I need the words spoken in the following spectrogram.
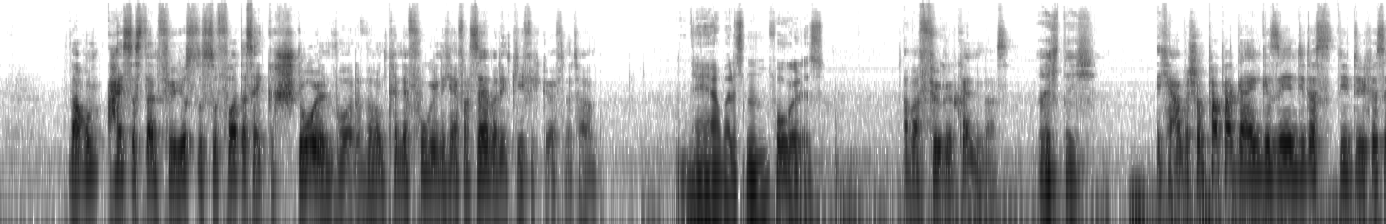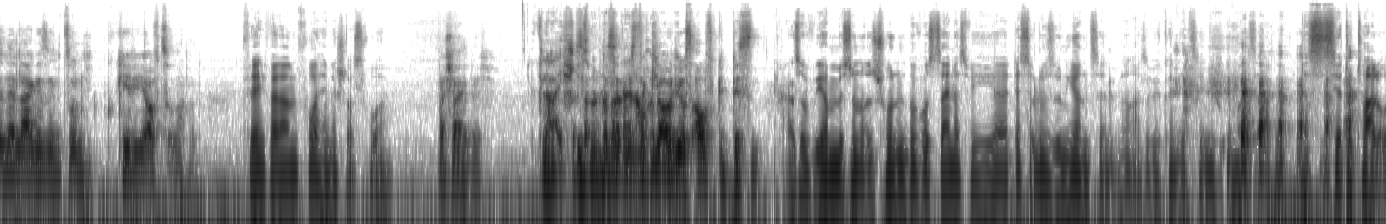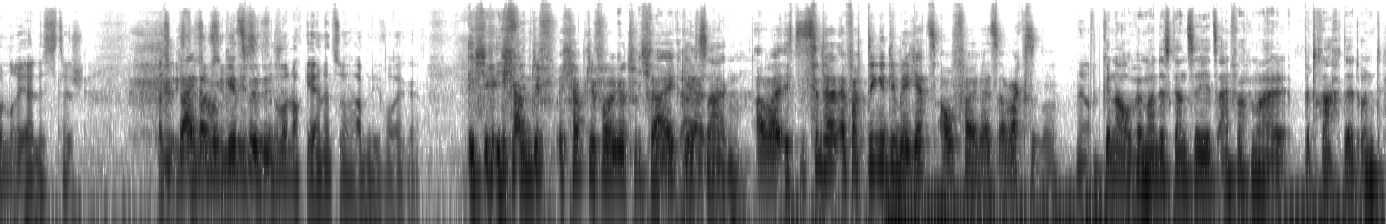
warum heißt das dann für Justus sofort, dass er gestohlen wurde? Warum kann der Vogel nicht einfach selber den Käfig geöffnet haben? Naja, weil es ein Vogel ist. Aber Vögel können das. Richtig. Ich habe schon Papageien gesehen, die das, die durchaus in der Lage sind, so einen Käfig aufzumachen. Vielleicht war da ein Vorhängeschloss vor. Wahrscheinlich. Klar, ich schließe hat, mit das hat Papageien Mr. auch Claudius aufgebissen. Also wir müssen uns schon bewusst sein, dass wir hier desillusionierend sind. Ne? Also wir können jetzt hier nicht immer sagen, das ist ja total unrealistisch. Also ich Nein, versuche darum geht's mir nicht. immer noch gerne zu haben, die Folge. Ich, Ich, ich, habe die, ich hab die Folge Ich total gerne. sagen. Aber es sind halt einfach Dinge, die mir jetzt auffallen als Erwachsener. genau, wenn man das Ganze jetzt einfach mal betrachtet und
